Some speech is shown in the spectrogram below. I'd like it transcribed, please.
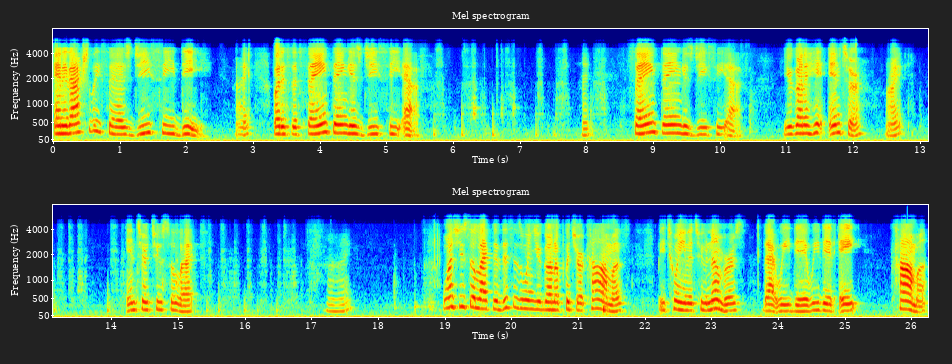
and it actually says GCD, right? But it's the same thing as GCF. Right? Same thing as GCF. You're going to hit enter, right? Enter to select. Alright. Once you selected, this is when you're going to put your commas between the two numbers that we did. We did 8, comma.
